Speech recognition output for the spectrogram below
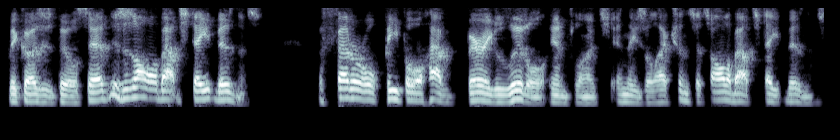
Because, as Bill said, this is all about state business the federal people have very little influence in these elections. It's all about state business.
